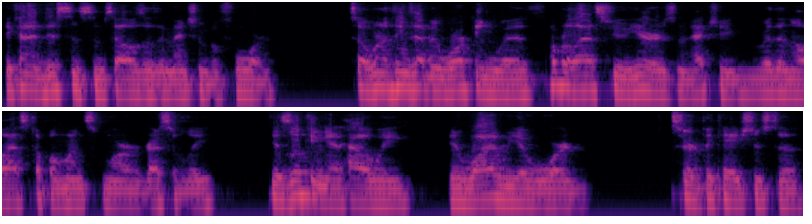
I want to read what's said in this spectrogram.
They kind of distanced themselves, as I mentioned before. So one of the things I've been working with over the last few years, and actually within the last couple of months more aggressively, is looking at how we and why we award certifications to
